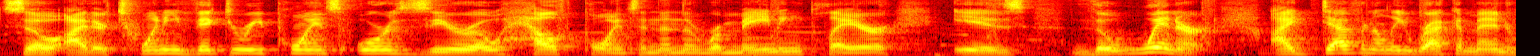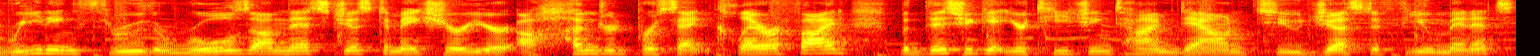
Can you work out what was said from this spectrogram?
So either 20 victory points or zero health points, and then the remaining player is the winner. I definitely recommend reading through the rules on this just to make sure you're 100% clarified, but this should get your teaching time down to just a few minutes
